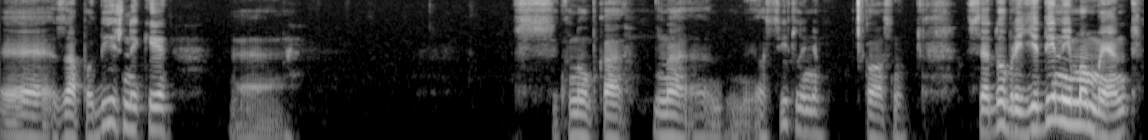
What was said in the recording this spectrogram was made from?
е, запобіжники. С- кнопка на е, освітлення. Класно. Все добре. Єдиний момент.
